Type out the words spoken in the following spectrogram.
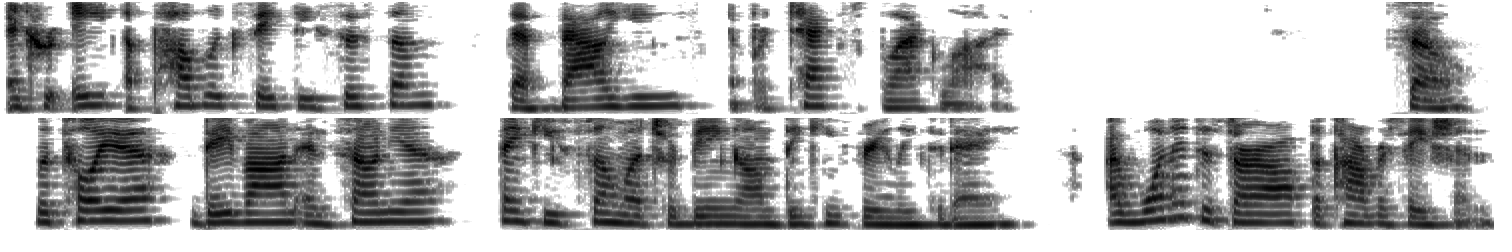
and create a public safety system that values and protects Black lives. So, Latoya, Dayvon, and Sonia, thank you so much for being on Thinking Freely today. I wanted to start off the conversation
